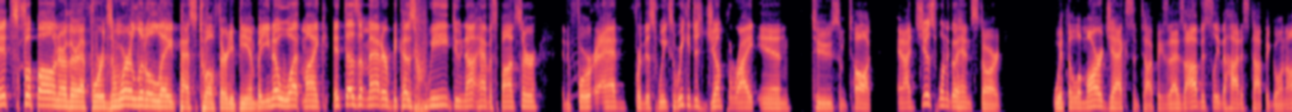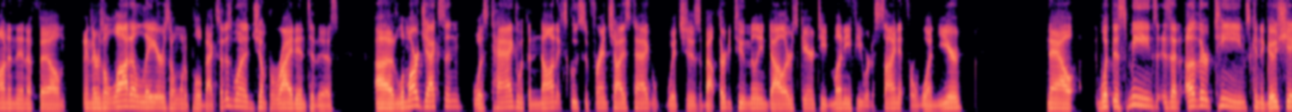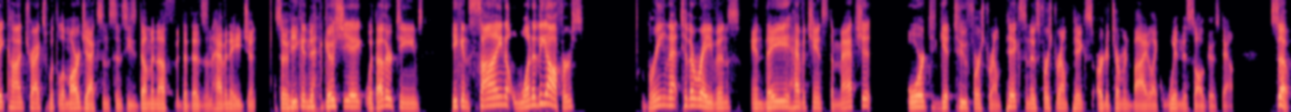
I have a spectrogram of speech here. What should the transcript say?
It's football and other F words, and we're a little late past 12:30 p.m. But you know what, Mike? It doesn't matter because we do not have a sponsor for ad for this week, so we could just jump right in to some talk. And I just want to go ahead and start with the Lamar Jackson talk because that is obviously the hottest topic going on in the NFL, and there's a lot of layers I want to pull back. So I just want to jump right into this. Uh, Lamar Jackson was tagged with a non exclusive franchise tag, which is about $32 million guaranteed money if he were to sign it for one year. Now, what this means is that other teams can negotiate contracts with Lamar Jackson since he's dumb enough that doesn't have an agent. So he can negotiate with other teams. He can sign one of the offers, bring that to the Ravens, and they have a chance to match it or to get two first round picks. And those first round picks are determined by like when this all goes down. So,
